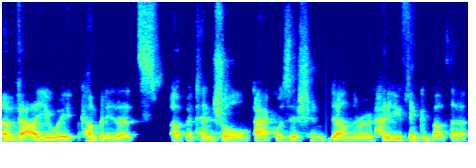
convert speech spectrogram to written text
evaluate a company that's a potential acquisition down the road? How do you think about that?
